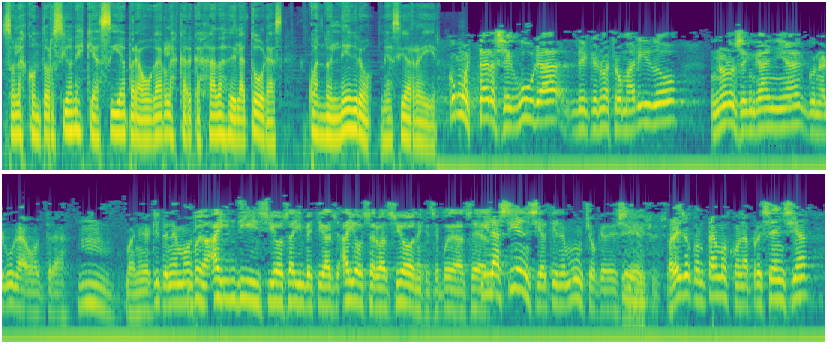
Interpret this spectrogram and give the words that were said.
son las contorsiones que hacía para ahogar las carcajadas de la toras cuando el negro me hacía reír. ¿Cómo estar segura de que nuestro marido no nos engaña con alguna otra? Bueno, y aquí tenemos... Bueno, hay indicios, hay investigaciones, hay observaciones que se pueden hacer. Y la ciencia tiene mucho que decir. Sí, sí, sí. Para ello contamos con la presencia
